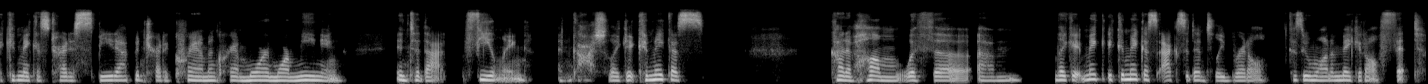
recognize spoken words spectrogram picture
it can make us try to speed up and try to cram and cram more and more meaning into that feeling. And gosh, like it can make us kind of hum with the um like it make it can make us accidentally brittle because we want to make it all fit.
